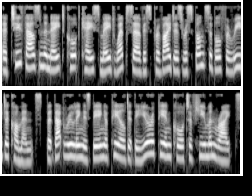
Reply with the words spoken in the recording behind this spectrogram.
A 2008 court case made web service providers responsible for reader comments, but that ruling is being appealed at the European Court of Human Rights.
